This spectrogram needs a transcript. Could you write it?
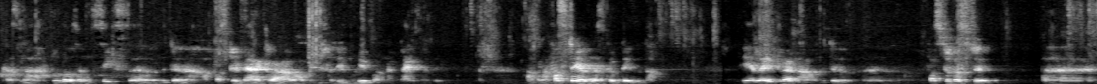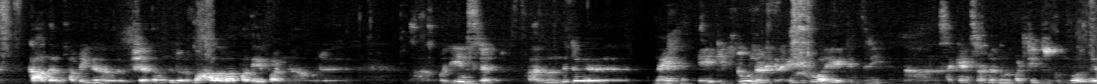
பிகாஸ் நான் டூ தௌசண்ட் சிக்ஸ் வந்துட்டு நான் ஃபஸ்ட்டு டேரக்டர் ஆகலாம் அப்படின்னு சொல்லி முடிவு பண்ண டைம் அது. அப்போ நான் ஃபஸ்ட்டு எழுந்த ஸ்கிரிப்ட் இதுதான். என் லைஃப்பில் நான் வந்துட்டு ஃபஸ்ட்டு ஃபஸ்ட்டு காதல் அப்படிங்கிற ஒரு விஷயத்த வந்துட்டு ரொம்ப ஆழமாக பதிவு பண்ண ஒரு ஒரு இன்சிடென்ட் அது வந்துட்டு நைன் எயிட்டி டூ நினைக்கிறேன். எயிட்டி டூ எயிட்டி த்ரீ நான் செகண்ட் ஸ்டாண்டர்ட் நம்ம படிச்சுட்டு இருக்கும்போது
